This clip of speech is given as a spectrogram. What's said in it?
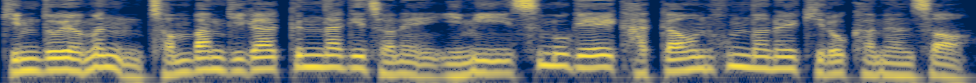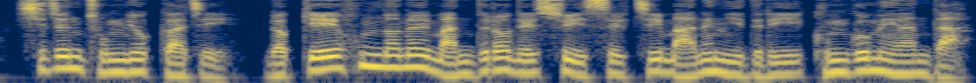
김도영은 전반기가 끝나기 전에 이미 20개에 가까운 홈런을 기록하면서 시즌 종료까지 몇 개의 홈런을 만들어낼 수 있을지 많은 이들이 궁금해한다.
